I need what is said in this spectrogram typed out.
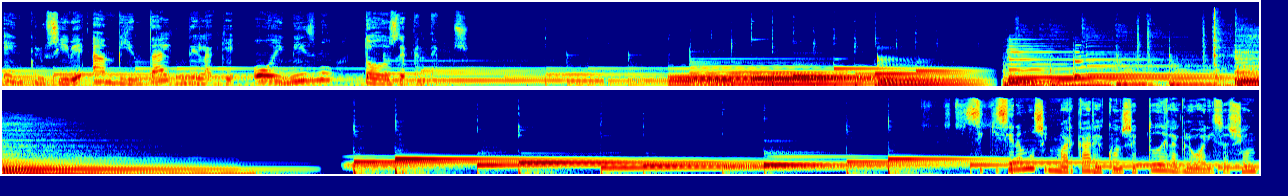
e inclusive ambiental de la que hoy mismo todos dependemos. Si quisiéramos enmarcar el concepto de la globalización,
